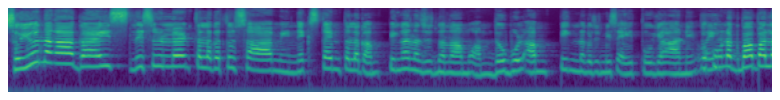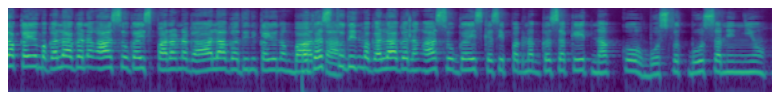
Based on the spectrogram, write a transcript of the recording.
So yun na nga guys, lesson learned talaga to sa amin. Next time talaga, ampingan na dyan na namo, am double amping na dyan mi sa ito yaani. So kung nagbabalak kayo mag-alaga ng aso guys, parang nag-aalaga din kayo ng bata. Pagasto din mag-alaga ng aso guys kasi pag nagkasakit, nako, buslot-busan ninyo.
